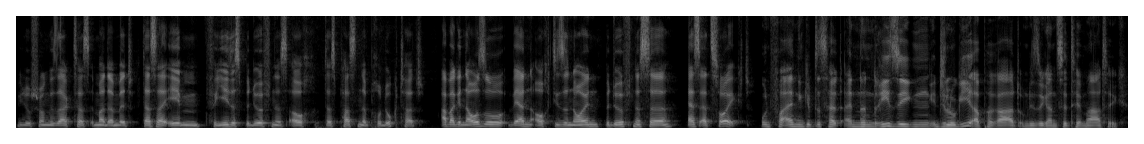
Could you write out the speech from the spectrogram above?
wie du schon gesagt hast, immer damit, dass er eben für jedes Bedürfnis auch das passende Produkt hat. Aber genauso werden auch diese neuen Bedürfnisse es erzeugt. Und vor allen Dingen gibt es halt einen riesigen Ideologieapparat um diese ganze Thematik.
